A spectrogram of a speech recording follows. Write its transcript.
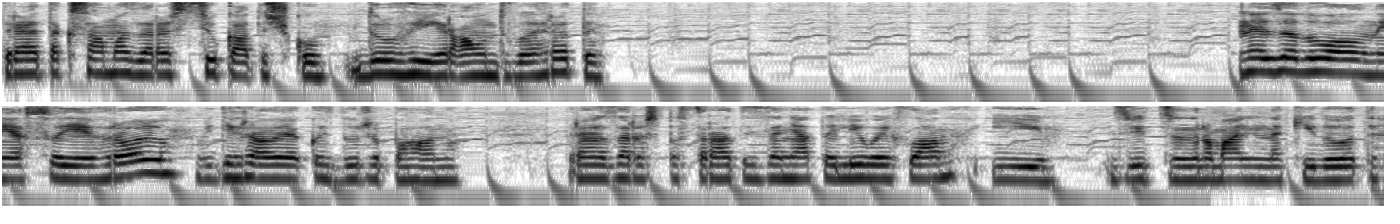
Треба так само зараз цю каточку, другий раунд виграти. Незадоволений я своєю грою, відіграв якось дуже погано. Треба зараз постаратись зайняти лівий фланг і звідси нормально накидувати.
